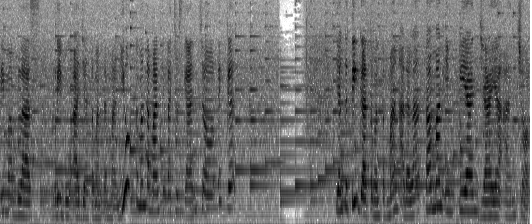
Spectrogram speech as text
15 ribu aja teman-teman yuk teman-teman kita cus ke Ancol eh ke yang ketiga teman-teman adalah Taman Impian Jaya Ancol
